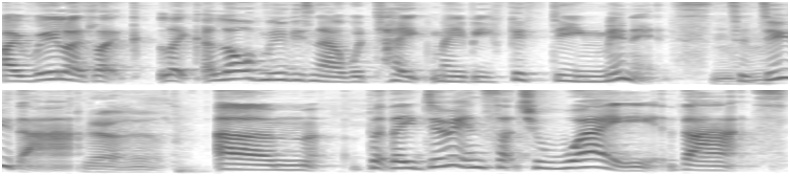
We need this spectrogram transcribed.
I realized like like a lot of movies now would take maybe 15 minutes to do that Yeah, yeah. um, but they do it in such a way that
